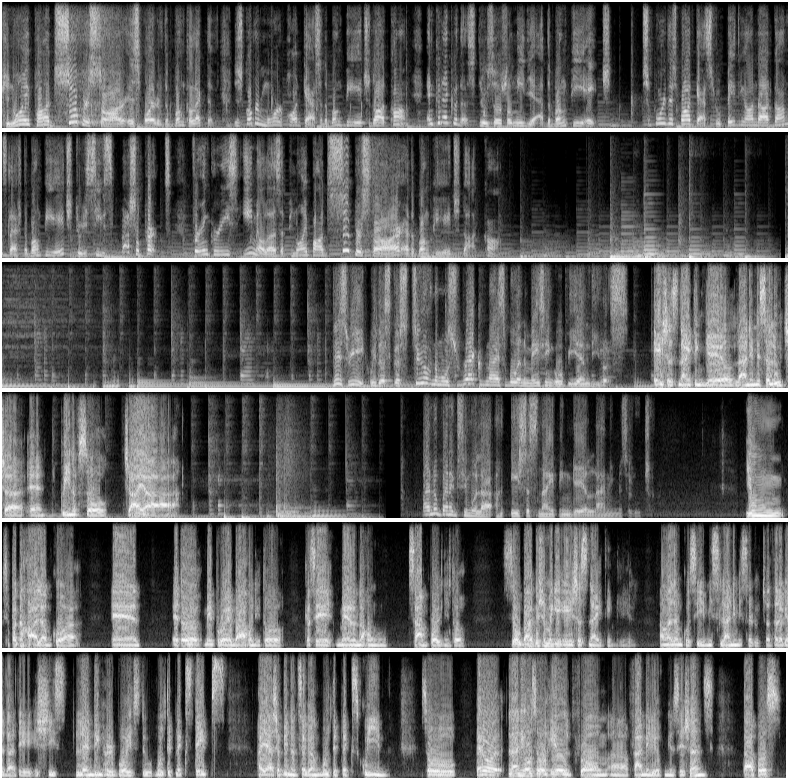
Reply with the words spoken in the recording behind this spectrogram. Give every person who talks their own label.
Speaker 1: Pinoy Pod Superstar is part of the Bung Collective. Discover more podcasts at thebungph.com and connect with us through social media at thebungph. Support this podcast through patreon.com slash thebunkph to receive special perks. For inquiries, email us at pinoypodsuperstar at thebunkph.com. This week, we discuss two of the most recognizable and amazing OPM divas.
Speaker 2: Asia's Nightingale, Lani Misalucha, and Queen of Soul, Jaya.
Speaker 1: Paano ba nagsimula ang Asia's Nightingale, Lani Misalucha?
Speaker 2: Yung sa pagkakaalam ko ah, and ito, may pruweba ako nito kasi meron akong sample nito. So, bago siya maging Asia's Nightingale, ang alam ko si Miss Lani Misalucha talaga dati is she's lending her voice to multiplex tapes. Kaya siya binansagang multiplex queen. So, pero Lani also hailed from a family of musicians. Tapos,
